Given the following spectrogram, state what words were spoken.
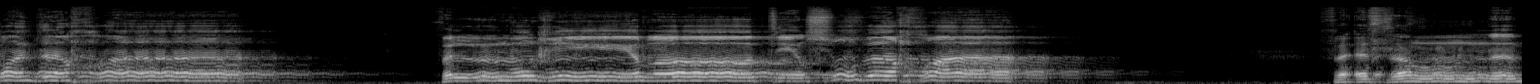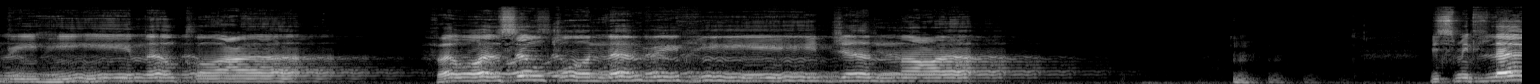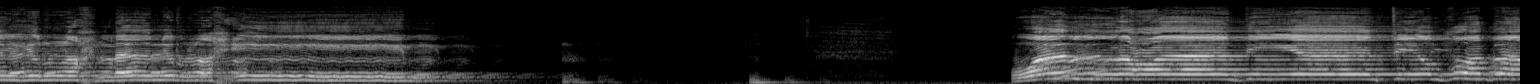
قدحا فالمغيرات صبحا فأثرن به نقعا فوسطن به جمعا بسم الله الرحمن الرحيم. والعاديات ضبحا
